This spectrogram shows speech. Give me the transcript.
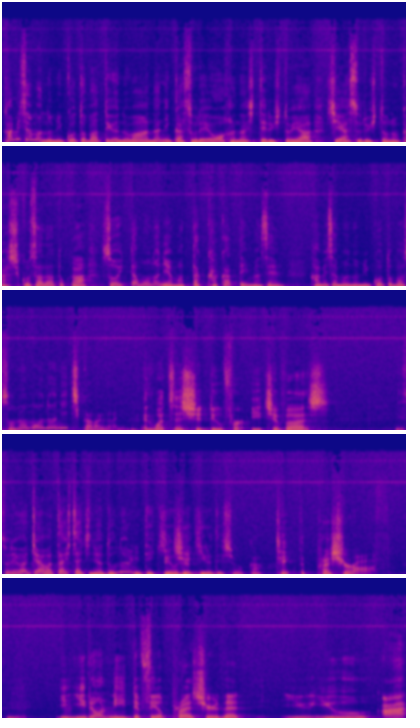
神様の御言葉というのは何かそれを話している人やシェアする人の賢さだとかそういったものには全くかかっていません神様の御言葉そのものに力があります And what this should do for each of us, でそれはじゃあ私たちにはどのように適用できるでしょうか take the pressure off. You, you don't need to feel pressure that you, you, uh,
